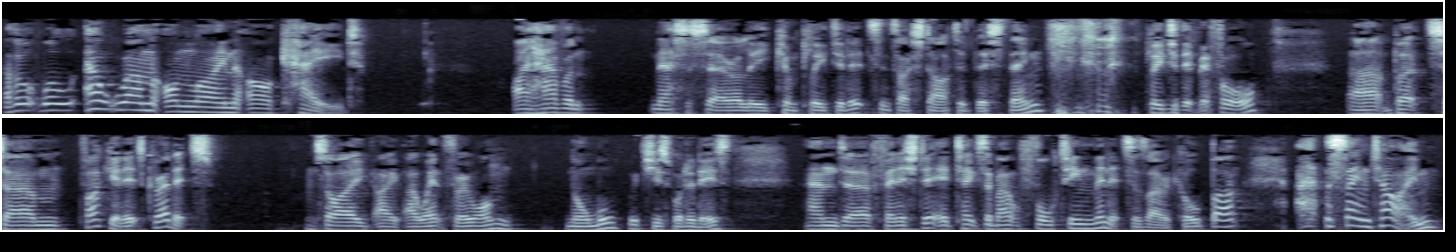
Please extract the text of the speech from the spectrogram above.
I thought, well, Outrun Online Arcade. I haven't necessarily completed it since I started this thing. completed it before. Uh, but um, fuck it, it's credits. And so I, I, I, went through on normal, which is what it is, and uh, finished it. It takes about 14 minutes, as I recall. But at the same time,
